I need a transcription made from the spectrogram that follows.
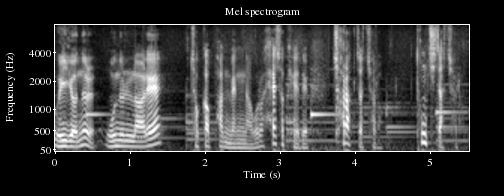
의견을 오늘날의 적합한 맥락으로 해석해야 돼요. 철학자처럼, 통치자처럼.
